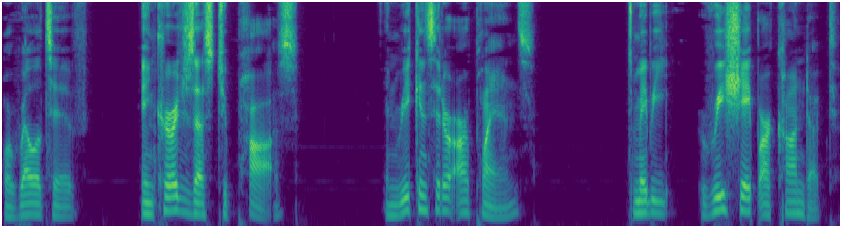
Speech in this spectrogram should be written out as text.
or relative encourages us to pause and reconsider our plans, to maybe reshape our conduct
